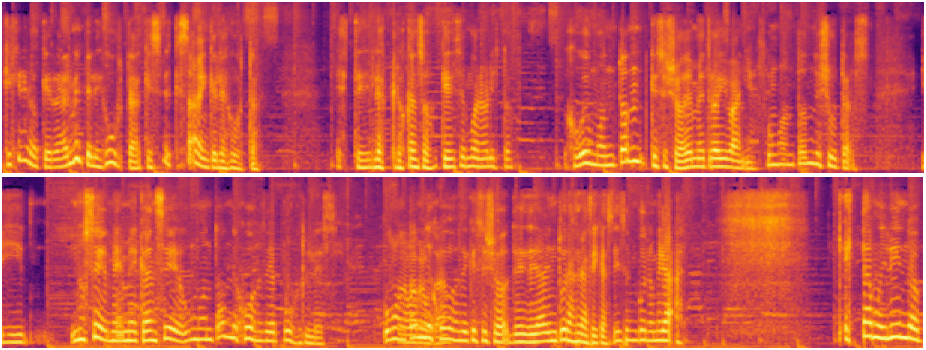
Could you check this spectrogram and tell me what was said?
qué género que realmente les gusta? Que, saben que les gusta. Este, les, los cansó. Que dicen, bueno, listo. Jugué un montón, qué sé yo, de Metroidvania. Un montón de shooters. Y no sé, me, me cansé. Un montón de juegos de puzzles. Un montón de ¿eh? juegos de qué sé yo, de, de aventuras gráficas. Y dicen, bueno, mira, está muy lindo,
